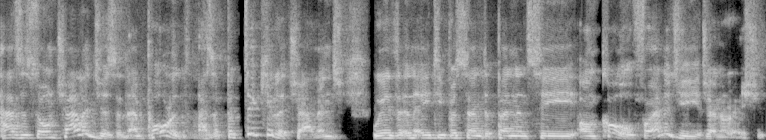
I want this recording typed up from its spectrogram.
has its own challenges. And, and Poland has a particular challenge with an 80% dependency on coal for energy generation.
